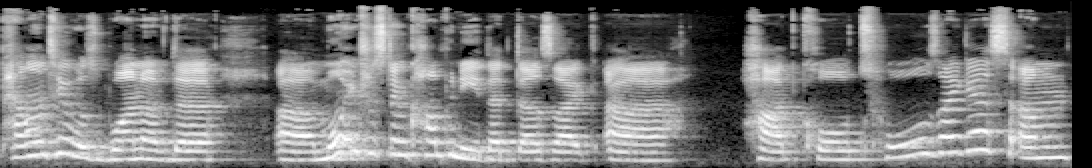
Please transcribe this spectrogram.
Palantir was one of the uh, more interesting company that does like uh, hardcore tools, I guess. Um,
